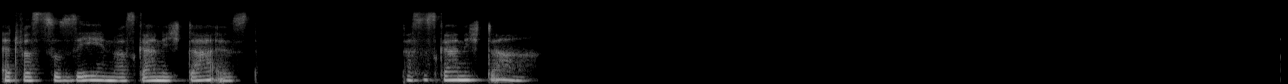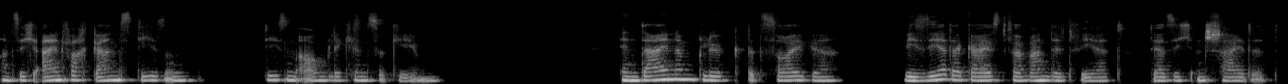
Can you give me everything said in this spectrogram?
Etwas zu sehen, was gar nicht da ist das ist gar nicht da. Und sich einfach ganz diesem, diesem Augenblick hinzugeben. In deinem Glück bezeuge, wie sehr der Geist verwandelt wird, der sich entscheidet,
